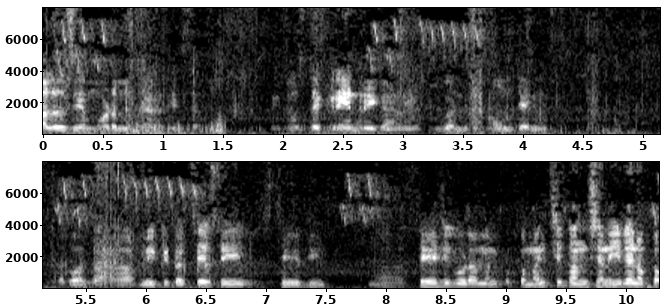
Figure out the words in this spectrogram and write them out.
కలోజియం మోడల్లో తయారు చేశారు. మీరు చూస్తే గ్రీనరీ కానీ ఇదిగోండి మౌంటైన్ తర్వాత మీకు ఇటు వచ్చేసి స్టేజీ. స్టేజ్ కూడా మనకు ఒక మంచి ఫంక్షన్ ఈవెన్ ఒక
